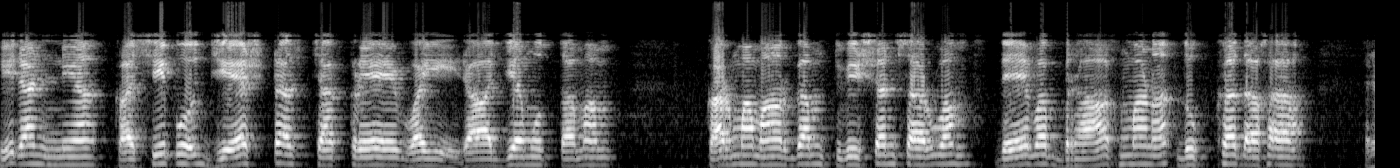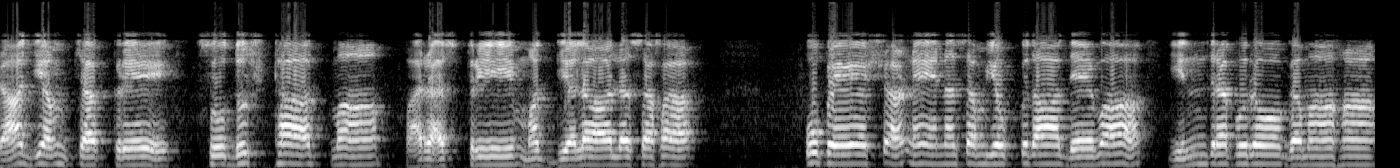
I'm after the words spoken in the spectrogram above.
हिरण्यकशिपुज्येष्ठश्चक्रे वैराज्यमुत्तमं। कर्ममार्गं द्विषन् सर्वं देवब्राह्मणदुःखदः। राज्यं चक्रे सुदुष्टात्मा परस्त्रीमध्यलालसः। उपेषणेन संयुक्ता देवा इन्द्रपुरोगमाः।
